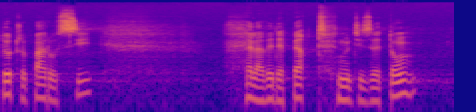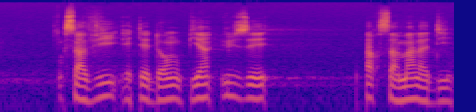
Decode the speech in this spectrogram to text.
D'autre part aussi, elle avait des pertes, nous disait-on. Sa vie était donc bien usée par sa maladie.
